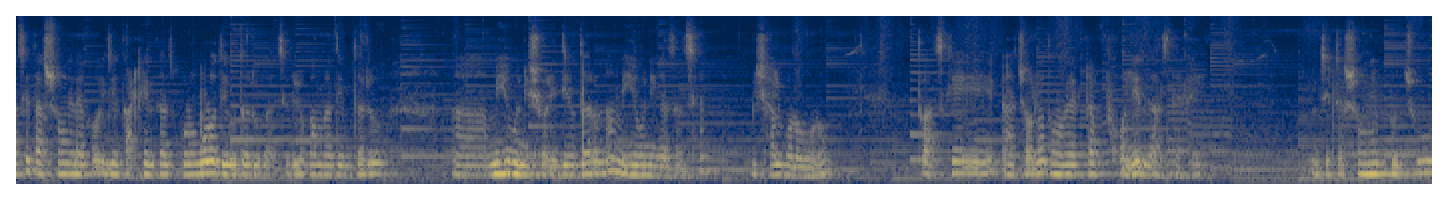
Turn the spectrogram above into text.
আছে, তার সঙ্গে দেখো এই যে কাঠের গাছ, বড় বড় দেবদারু গাছ, এগুলোকে আমরা দেবদারু মেহগনি সরি দেবদারু না, মেহগনি গাছ আছে, বিশাল বড় বড়। তো আজকে চলো তোমাদের একটা ফলের গাছ দেখাই, যেটার সঙ্গে প্রচুর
